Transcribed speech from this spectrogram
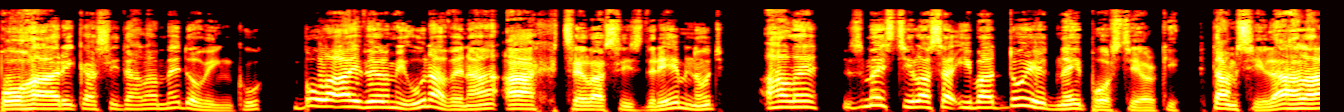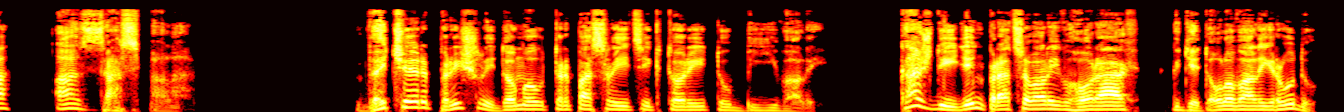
pohárika si dala medovinku. Bola aj veľmi unavená a chcela si zdriemnúť, ale zmestila sa iba do jednej postielky. Tam si ľahla a zaspala. Večer prišli domov trpaslíci, ktorí tu bývali. Každý deň pracovali v horách, kde dolovali rudu.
